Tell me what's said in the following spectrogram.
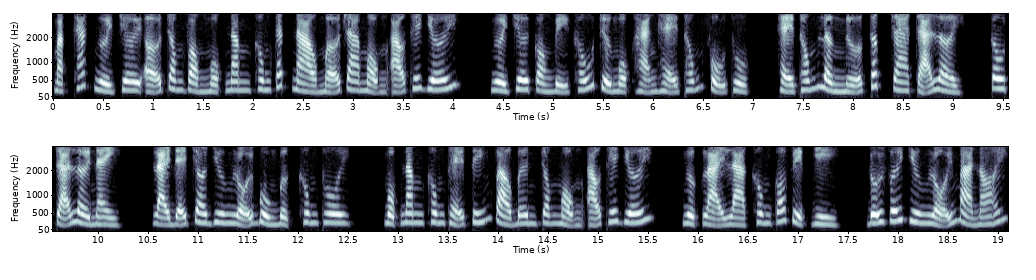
mặt khác người chơi ở trong vòng một năm không cách nào mở ra mộng ảo thế giới, người chơi còn bị khấu trừ một hạng hệ thống phụ thuộc, hệ thống lần nữa cấp ra trả lời, câu trả lời này, lại để cho dương lỗi buồn bực không thôi, một năm không thể tiến vào bên trong mộng ảo thế giới, ngược lại là không có việc gì, đối với dương lỗi mà nói,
